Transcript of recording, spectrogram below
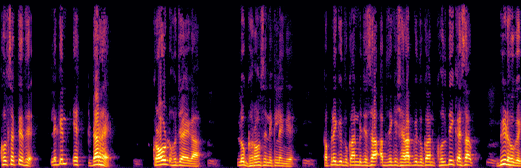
खोल सकते थे लेकिन एक डर है क्राउड हो जाएगा लोग घरों से निकलेंगे कपड़े की दुकान में जैसा अब देखिए शराब की दुकान खुलती कैसा भीड़ हो गई।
